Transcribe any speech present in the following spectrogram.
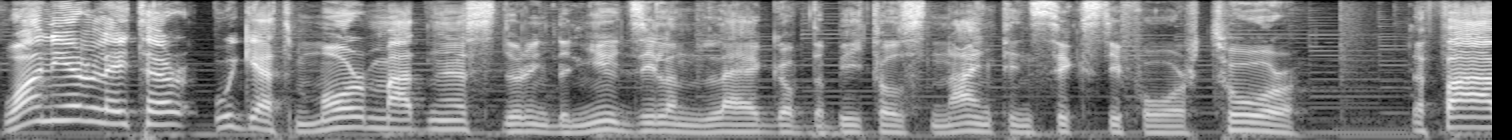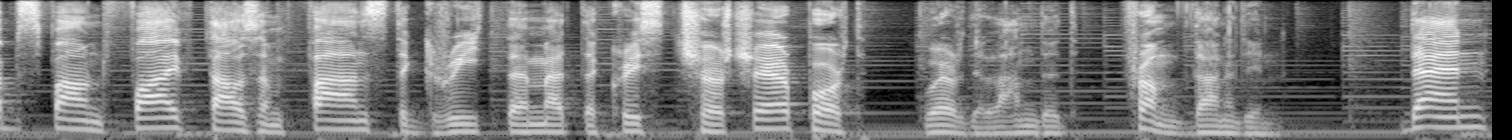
One year later, we get more madness during the New Zealand leg of the Beatles' 1964 tour. The Fabs found 5,000 fans to greet them at the Christchurch airport, where they landed from Dunedin. Then,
